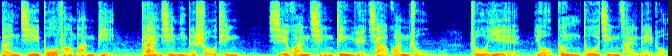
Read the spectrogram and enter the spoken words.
本集播放完毕，感谢您的收听，喜欢请订阅加关注，主页有更多精彩内容。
